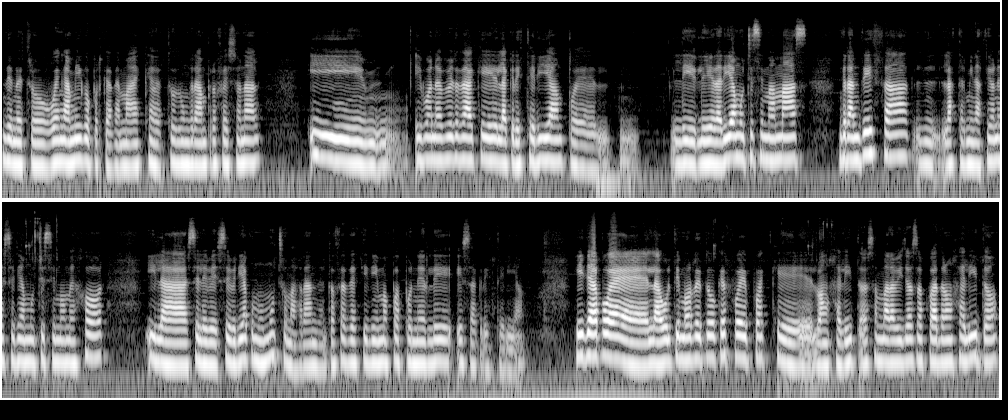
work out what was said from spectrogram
de nuestro buen amigo, porque además es que es todo un gran profesional. Y, bueno, es verdad que la crestería pues le, daría muchísima más grandeza, las terminaciones serían muchísimo mejor y la, se, le, se vería como mucho más grande. Entonces decidimos pues ponerle esa crestería. Y ya pues la último retoque fue pues que los angelitos, esos maravillosos cuatro angelitos,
